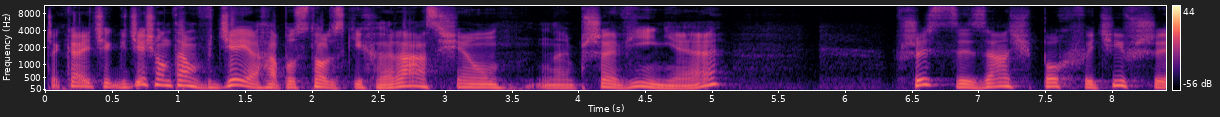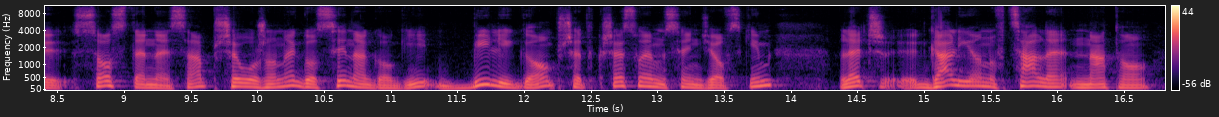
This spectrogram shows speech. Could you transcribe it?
czekajcie, gdzieś on tam w dziejach apostolskich raz się przewinie. Wszyscy zaś pochwyciwszy Sostenesa, przełożonego synagogi, bili go przed krzesłem sędziowskim, lecz Galion wcale na to nie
